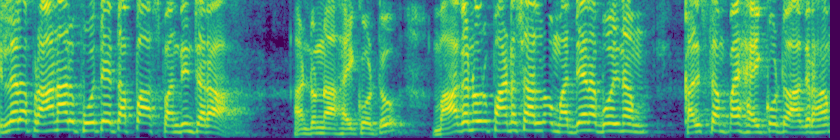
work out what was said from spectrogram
పిల్లల ప్రాణాలు పోతే తప్ప స్పందించరా? అంటున్న హైకోర్టు. మాగనూరు పాఠశాలలో మధ్యాహ్న భోజనం కలుషితంపై హైకోర్టు ఆగ్రహం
